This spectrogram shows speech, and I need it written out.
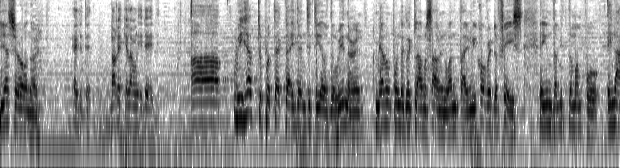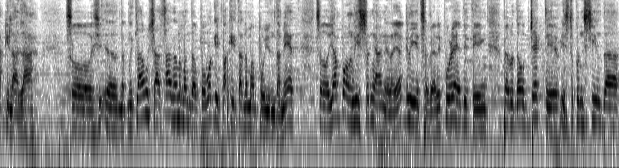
Yes, Your Honor. Edited. Bakit kailangan i-edit? Uh, we have to protect the identity of the winner. Meron po nagreklamo sa amin one time, we covered the face, eh yung damit naman po, ay nakilala. So, uh, nagreklamo siya, sana naman daw po, wag ipakita naman po yung damit. So, yan po ang reason niya, and I agree, it's a very poor editing, pero the objective is to conceal the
